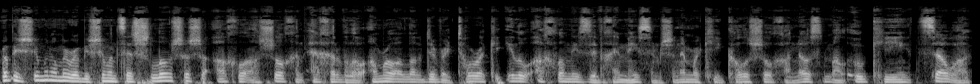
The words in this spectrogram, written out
Rabbi Shimon Omer, Rabbi Shimon says, Shlosha sha'achlo al shulchan echad v'lo amro alav divrei Torah ki ilu achlo mizivchei mesim, shenemar ki kol shulchanos mal'u ki tzewa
